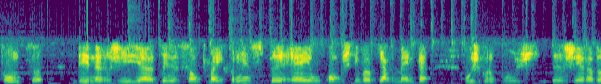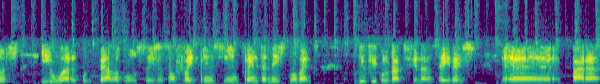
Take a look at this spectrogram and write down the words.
fonte de energia de São Tomé e Príncipe, é um combustível que alimenta os grupos de geradores e o arquipélago, ou seja, São Tomé e Príncipe enfrenta neste momento dificuldades financeiras eh, para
